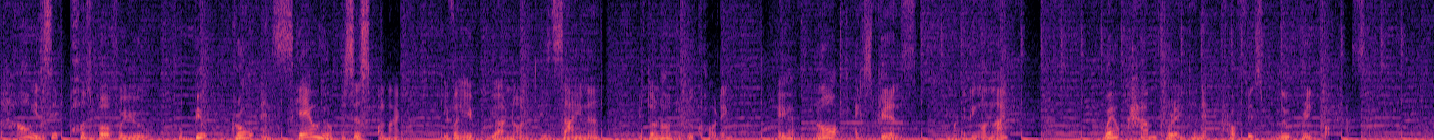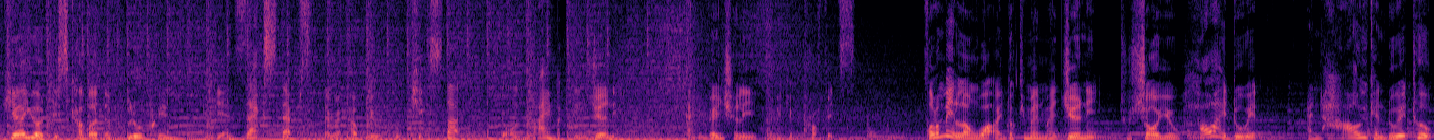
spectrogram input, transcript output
how is it possible for you to build, grow, and scale your business online? Even if you are not a designer, you don't know how to do coding, and you have no experience in marketing online? Welcome to the Internet Profits Blueprint podcast. Here you will discover the blueprint and the exact steps that will help you to kickstart your online marketing journey and eventually making profits. Follow me along while I document my journey to show you how I do it and how you can do it too.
